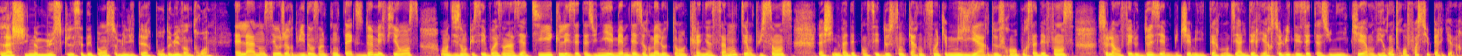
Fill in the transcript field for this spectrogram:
La Chine muscle ses dépenses militaires pour 2023. Elle l'a annoncé aujourd'hui dans un contexte de méfiance en disant que ses voisins asiatiques, les États-Unis et même désormais l'OTAN craignent sa montée en puissance. La Chine va dépenser 245 milliards de francs pour sa défense. Cela en fait le deuxième budget militaire mondial derrière celui des États-Unis qui est environ trois fois supérieur.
